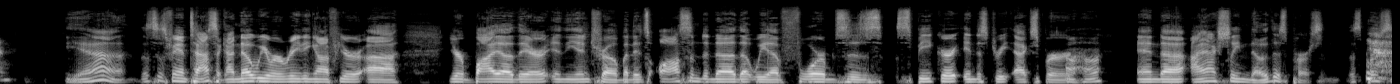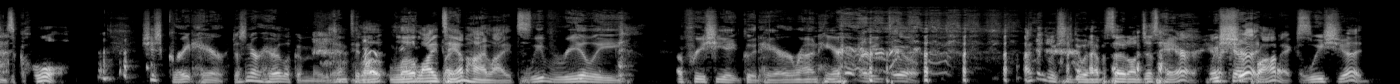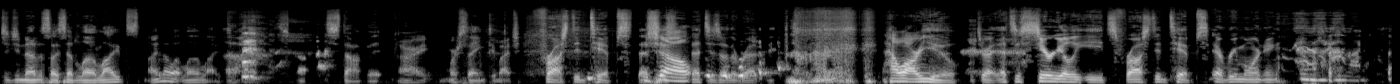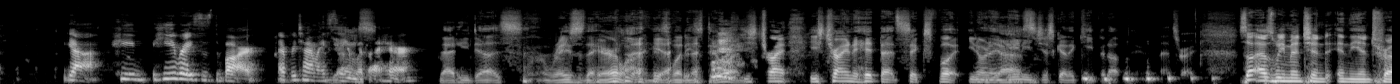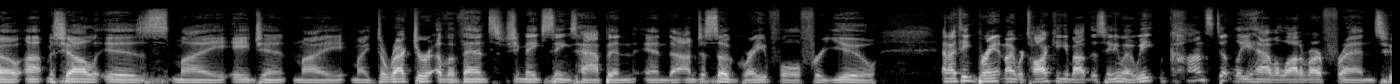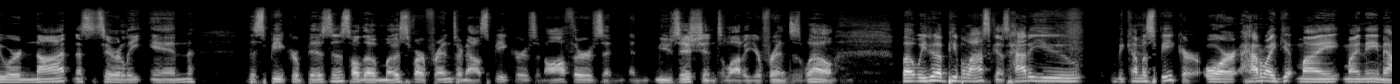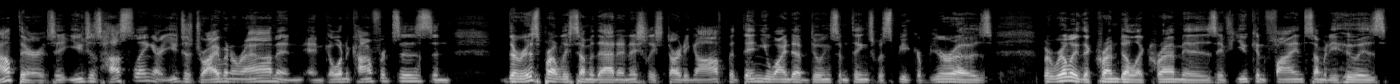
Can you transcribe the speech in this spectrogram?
Yeah, this is fantastic. I know we were reading off your uh your bio there in the intro, but it's awesome to know that we have Forbes's speaker industry expert, Uh-huh. and uh, I actually know this person. This person's cool. She has great hair. Doesn't her hair look amazing today? Low, low lights Like- and highlights. We really appreciate good hair around here. We do. I think we should do an episode on just hair, hair We should. products. we should. Did you notice I said low lights? I know what low lights. Are. Ugh, stop, stop it. All right, we're saying too much. Frosted tips. That's Michelle. his, that's his other red. How are you? That's right. That's a cereal he eats. Frosted tips every morning. Oh yeah, he he raises the bar every time I see him with that hair. That he does. Raises the hairline is what he's doing. he's trying. He's trying to hit that six foot. You know what I mean? Yes. He's just got to keep it up there. That's right. So, as we mentioned in the intro, uh, Michelle is my agent, my my director of events. She makes things happen, and uh, I'm just so grateful for you. And I think Brant and I were talking about this anyway. We constantly have a lot of our friends who are not necessarily in the speaker business, although most of our friends are now speakers and authors and, and musicians, a lot of your friends as well. But we do have people asking us, how do you become a speaker or how do I get my my name out there? Is it you just hustling? Are you just driving around and, and going to conferences? And there is probably some of that initially starting off, but then you wind up doing some things with speaker bureaus. But really the creme de la creme is if you can find somebody who is,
